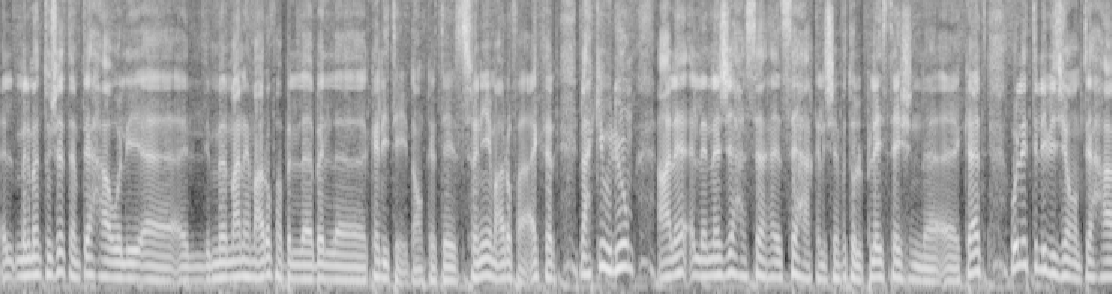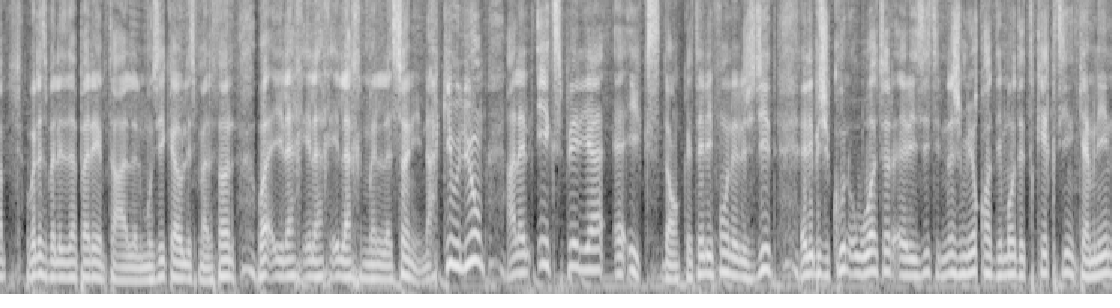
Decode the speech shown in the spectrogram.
من المنتوجات نتاعها واللي اللي معناها معروفة بال qualité. donc السوني معروفة أكثر. نحكيو اليوم على النجاح الساحق اللي شافته البلاي ستيشن 4 واللي التلفزيون نتاعها. وبالنسبة لل appareils نتاع الموسيقى وال smartphone والخ الخ إلخ من السوني نحكيو اليوم على ال Xperia X donc التليفون الجديد اللي باش يكون water resist نجم يقعد لمدة دقيقتين كاملين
